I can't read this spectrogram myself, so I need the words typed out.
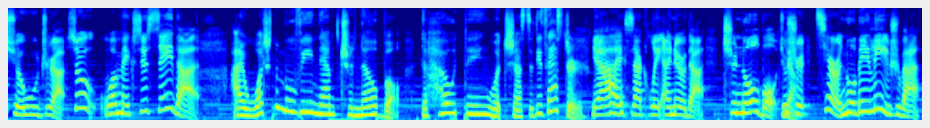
学物质啊。So what makes you say that? I watched a movie named Chernobyl. the whole thing was just a disaster. Yeah, exactly. I know that. Chernobyl 就是切尔诺贝利是吧？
